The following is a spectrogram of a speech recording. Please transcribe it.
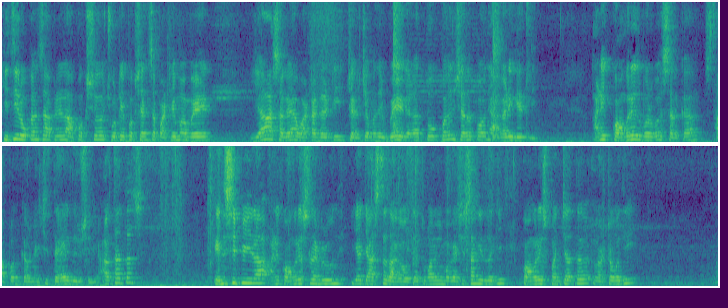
किती लोकांचा आपल्याला अपक्ष छोटे पक्षांचा पाठिंबा मिळेल? या सगळ्या वाटाघाटी चर्चेमध्ये वेळ गेला तोपर्यंत शरद पवारांनी आघाडी घेतली. आणि काँग्रेसबरोबर सरकार स्थापन करण्याची तयारी दर्शवली अर्थातच एन सी पीला आणि काँग्रेसला मिळून या जास्त जागा होत्या. तुम्हाला मी मगाशी सांगितलं की काँग्रेस पंच्याहत्तर राष्ट्रवादी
